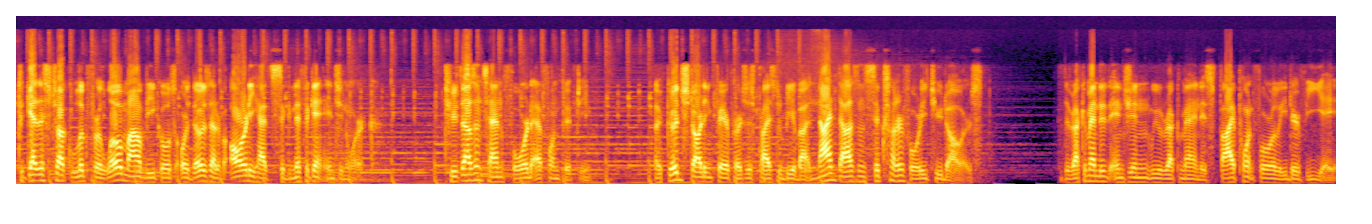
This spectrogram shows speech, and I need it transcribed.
To get this truck, look for low mile vehicles or those that have already had significant engine work. 2010 Ford F-150. A good starting fair purchase price would be about $9,642. The recommended engine we would recommend is 5.4 liter V8.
